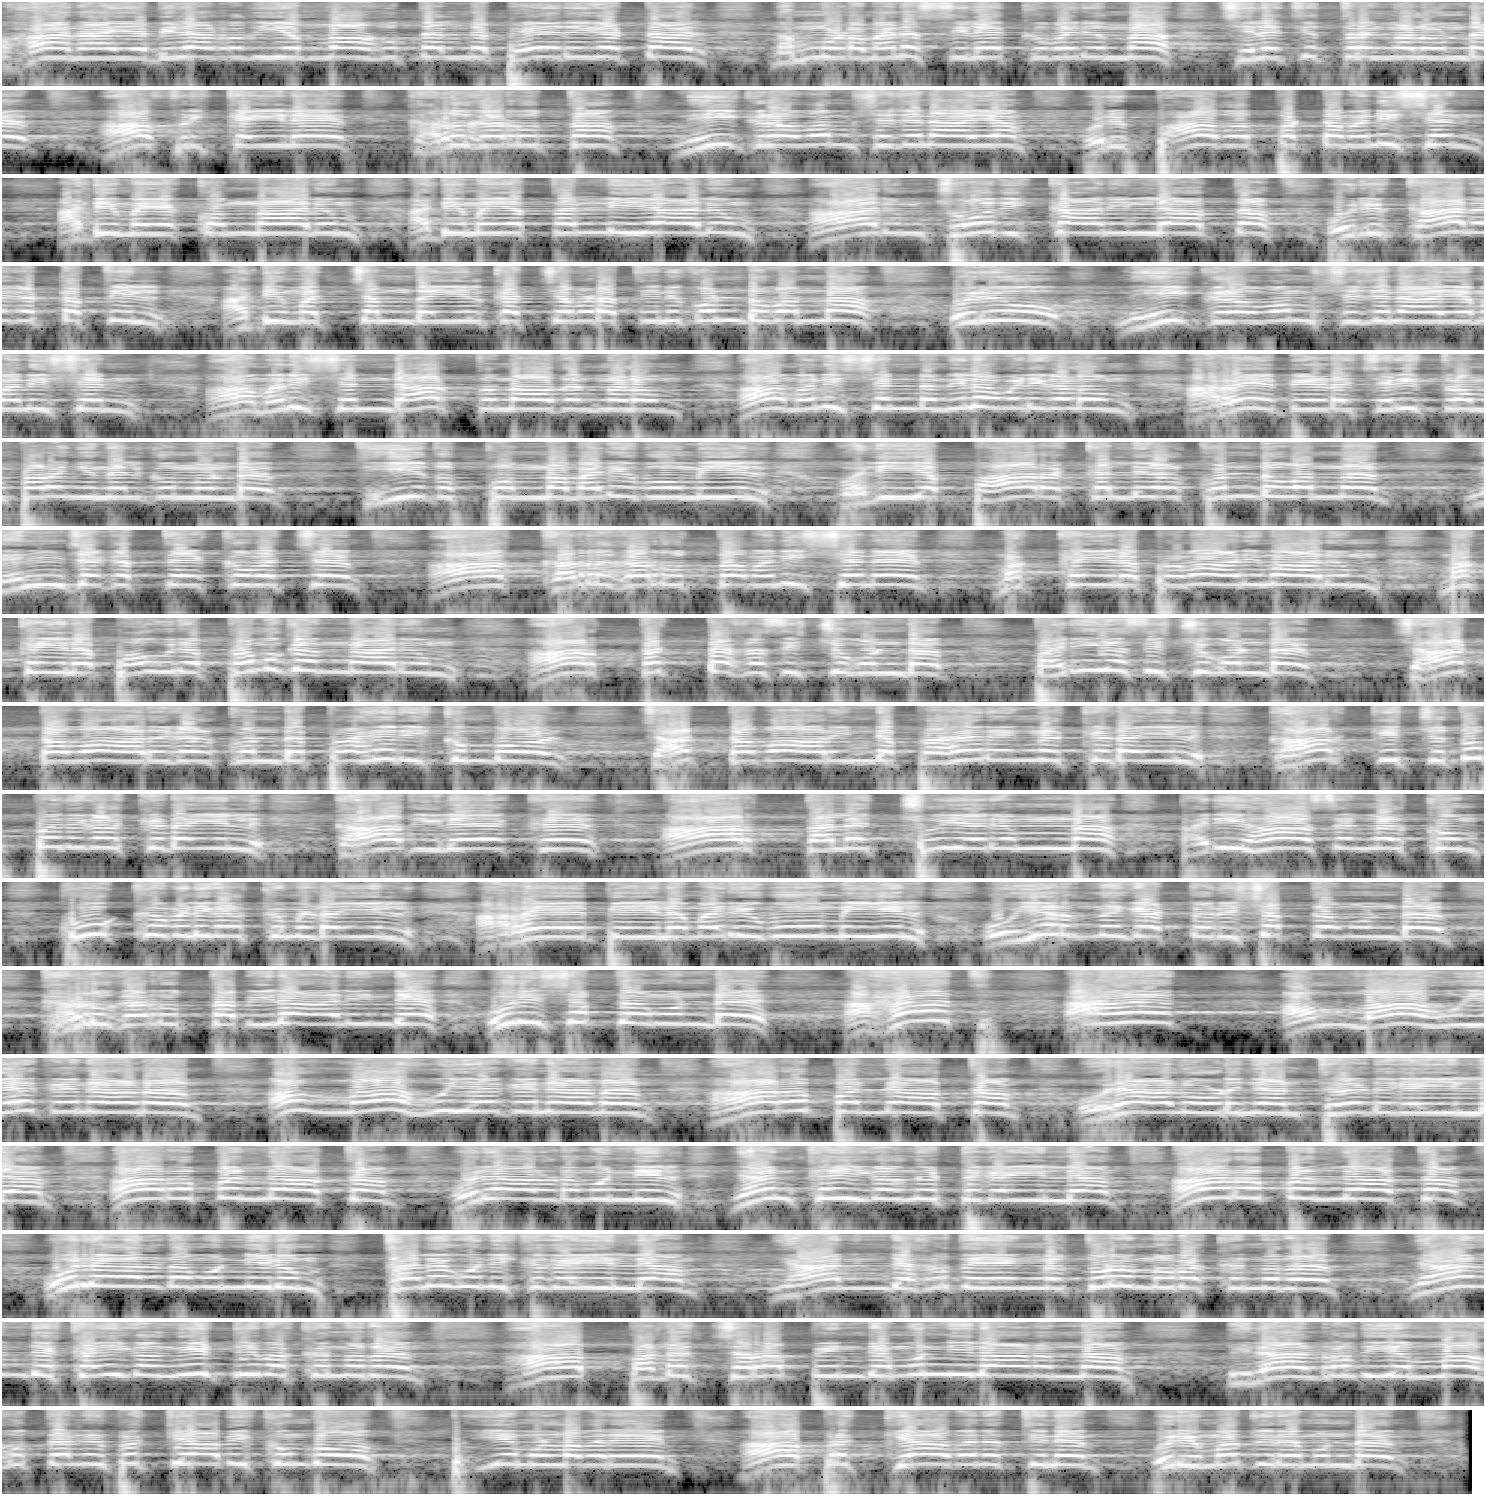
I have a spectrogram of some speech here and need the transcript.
മഹാനായ ബിലാൽ റളിയല്ലാഹു തന്നെ പേര് കേട്ടാൽ നമ്മുടെ മനസ്സിലേക്ക് വരുന്ന ചില ചിത്രങ്ങളുണ്ട്. ആഫ്രിക്കയിലെ കറുകറുത്ത നീഗ്രോ വംശജനായ ഒരു പാവപ്പെട്ട മനുഷ്യൻ അടിമയെ കൊന്നാലും അടിമയെ തല്ലിയാലും ആരും ചോദിക്കാനില്ലാത്ത ഒരു കാലഘട്ടത്തിൽ അടിമച്ചന്തയിൽ കച്ചവടത്തിന് കൊണ്ടുവന്ന ഒരു നീഗ്രോ വംശജനായ മനുഷ്യൻ ആ മനുഷ്യന്റെ ആർത്തനാദങ്ങളും ആ മനുഷ്യന്റെ നിലവിളികളും അറേബ്യയുടെ ചരിത്രം പറഞ്ഞു നൽകുന്നുണ്ട്. തീതുപ്പുന്ന മരുഭൂമിയിൽ വലിയ പാറക്കല്ലുകൾ കൊണ്ടുവന്ന് നെഞ്ചകത്തേക്ക് വെച്ച് ആ കറുകറുത്ത മനുഷ്യനെ മക്കയിലെ പ്രമാണിമാരും മക്കയിലെ പൗരപ്രമുഖന്മാരും ആർ തട്ടഹസിച്ചുകൊണ്ട് പരിഹസിച്ചുകൊണ്ട് ചാട്ടവാറുകൾ കൊണ്ട് പ്രഹരിക്കുമ്പോൾ ചാട്ടവാറിന്റെ പ്രഹരങ്ങൾക്കിടയിൽ കാർക്കിച്ചു തുപ്പലുകൾക്കിടയിൽ കാതിലേക്ക് ആർ തലച്ചുയരുന്ന പരിഹാസങ്ങൾക്കും കൂക്കുവിളികൾക്കുമിടയിൽ അറേബ്യയിലെ മരുഭൂമിയിൽ ഉയർന്നു കേട്ടൊരു ശബ്ദമുണ്ട്. കറുകറുത്ത ബിലാലിന്റെ ഒരു ശബ്ദമുണ്ട്. അഹദ് അഹദ് അള്ളാഹു ഏകനാണ് ഏകനാണ്. ആറപ്പല്ലാത്ത ഒരാളോട് ഞാൻ തേടുകയില്ല ആറപ്പല്ലാത്ത ഒരാളുടെ മുന്നിൽ ഞാൻ കൈകൾ നീട്ടുകയില്ല ആറപ്പല്ലാത്ത ഒരാളുടെ മുന്നിലും തലകുനിക്കുകയില്ല. ഞാൻ എന്റെ ഹൃദയങ്ങൾ തുറന്നു വെക്കുന്നത് ഞാൻ എന്റെ കൈകൾ നീട്ടി വെക്കുന്നത് ആ പടച്ചിറപ്പിന്റെ മുന്നിലാണെന്ന് ബിലാൽ റതി അള്ളാഹു തന്നെ പ്രഖ്യാപിക്കുമ്പോൾ പ്രിയമുള്ളവരെ ആ പ്രഖ്യാപനത്തിന് ഒരു മധുരമുണ്ട്.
